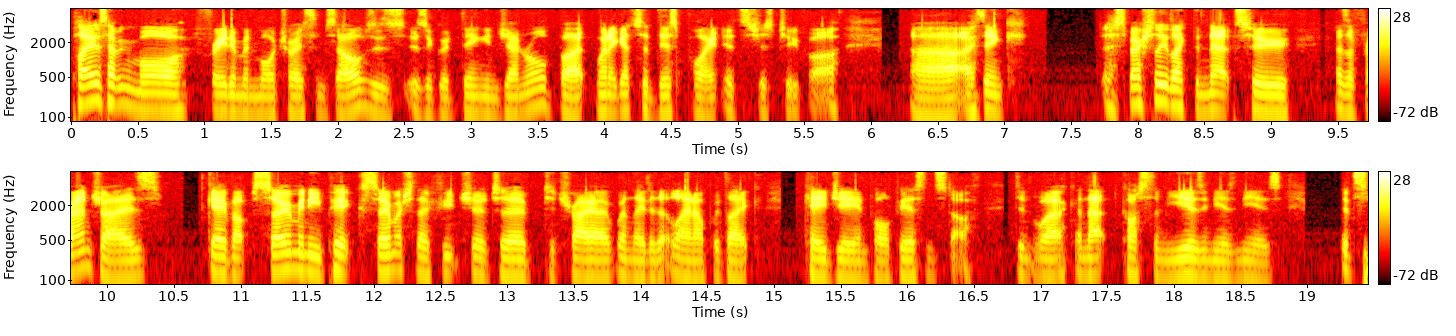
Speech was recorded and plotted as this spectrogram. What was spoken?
players having more freedom and more choice themselves is is a good thing in general. But when it gets to this point, it's just too far. Uh, I think, especially like the Nets, who as a franchise gave up so many picks, so much of their future to to try when they did that lineup with like KG and Paul Pierce and stuff. Didn't work, and that cost them years and years and years. It's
